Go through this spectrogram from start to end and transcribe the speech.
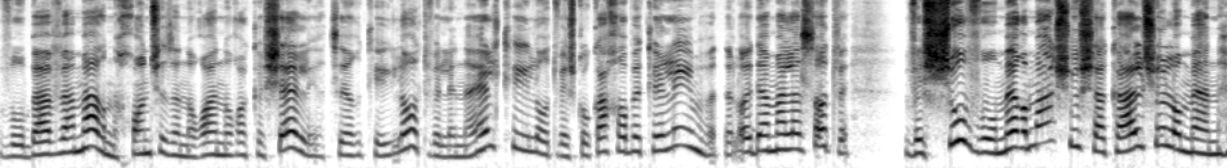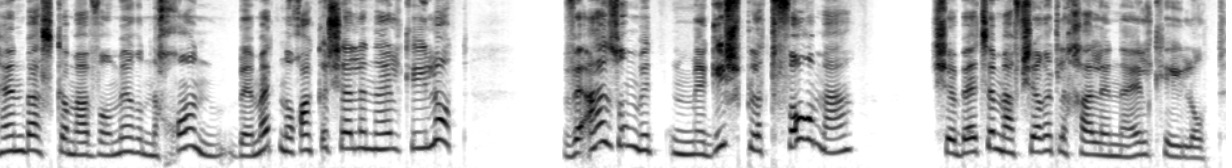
והוא בא ואמר, נכון שזה נורא נורא קשה לייצר קהילות ולנהל קהילות, ויש כל כך הרבה כלים, ואתה לא יודע מה לעשות, ו... ושוב, הוא אומר משהו שהקהל שלו מהנהן בהסכמה ואומר, נכון, באמת נורא קשה לנהל קהילות. ואז הוא מגיש פלטפורמה שבעצם מאפשרת לך לנהל קהילות.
